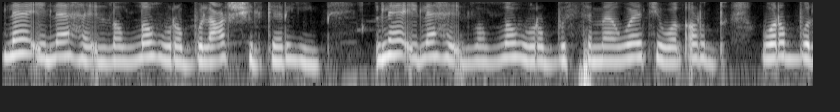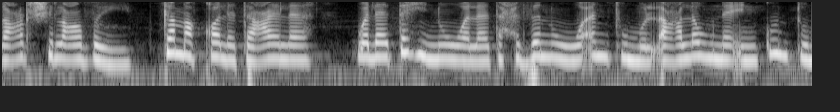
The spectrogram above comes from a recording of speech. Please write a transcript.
لا إله إلا الله رب العرش الكريم لا إله إلا الله رب السماوات والأرض ورب العرش العظيم. كما قال تعالى ولا تهنوا ولا تحزنوا وأنتم الأعلون إن كنتم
